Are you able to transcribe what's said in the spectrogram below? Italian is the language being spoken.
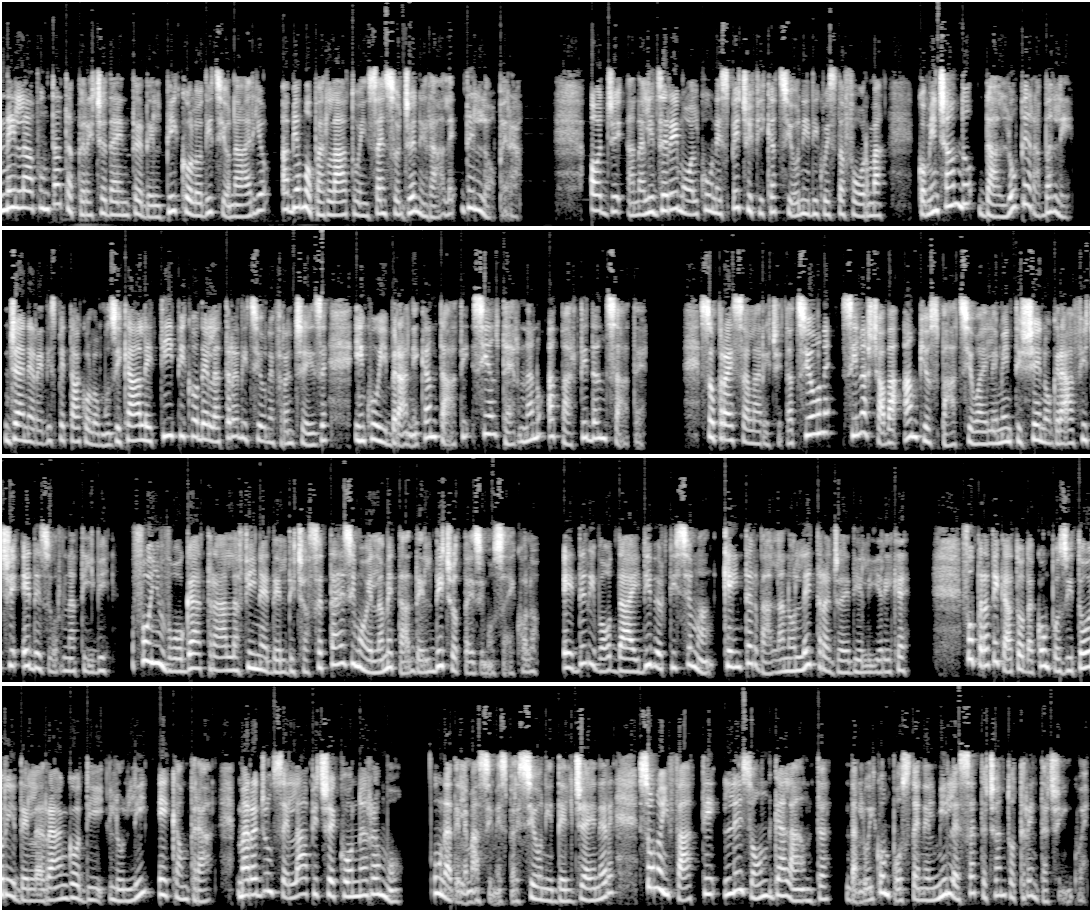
Nella puntata precedente del piccolo dizionario abbiamo parlato in senso generale dell'opera. Oggi analizzeremo alcune specificazioni di questa forma, cominciando dall'opera ballet, genere di spettacolo musicale tipico della tradizione francese in cui i brani cantati si alternano a parti danzate. Soppressa la recitazione, si lasciava ampio spazio a elementi scenografici ed esornativi, fu in voga tra la fine del XVII e la metà del XVIII secolo e derivò dai divertissement che intervallano le tragedie liriche. Fu praticato da compositori del rango di Lully e Camprat, ma raggiunse l'apice con Rameau. Una delle massime espressioni del genere sono infatti Les Ondes Galantes, da lui composte nel 1735.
